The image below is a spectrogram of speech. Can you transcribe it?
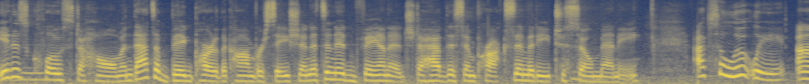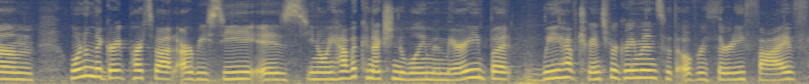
It is close to home, and that's a big part of the conversation. It's an advantage to have this in proximity to so many. Absolutely. Um, one of the great parts about RBC is, you know, we have a connection to William and Mary, but we have transfer agreements with over 35,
